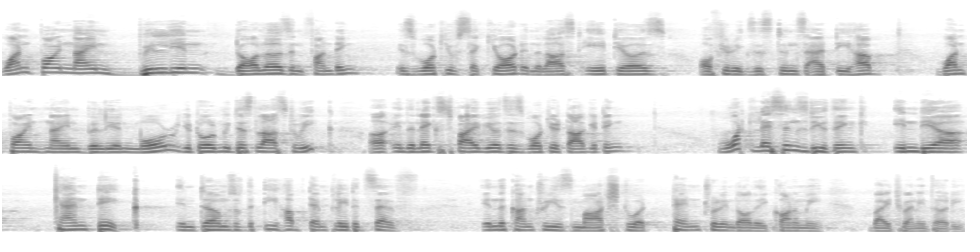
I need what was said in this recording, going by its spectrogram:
1.9 billion dollars in funding is what you've secured in the last eight years of your existence at T-Hub. 1.9 billion more, you told me just last week, uh, in the next five years is what you're targeting. What lessons do you think India can take in terms of the T-Hub template itself in the country's march to a $10 trillion economy by 2030?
